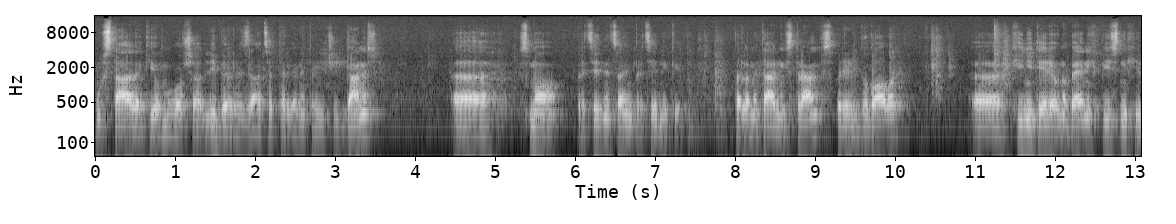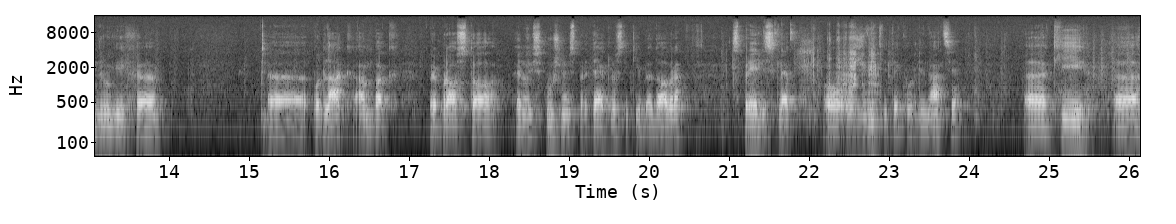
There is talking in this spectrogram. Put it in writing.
ustave, ki omogoča liberalizacijo trga nepremičnin. Danes uh, smo predsednica in predsedniki parlamentarnih strank sprejeli dogovor, uh, ki ni terjal nobenih pisnih in drugih uh, uh, podlag, ampak preprosto eno izkušnjo iz preteklosti, ki je bila dobra, sprejeli sklep o oživitvi te koordinacije, uh, ki uh,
